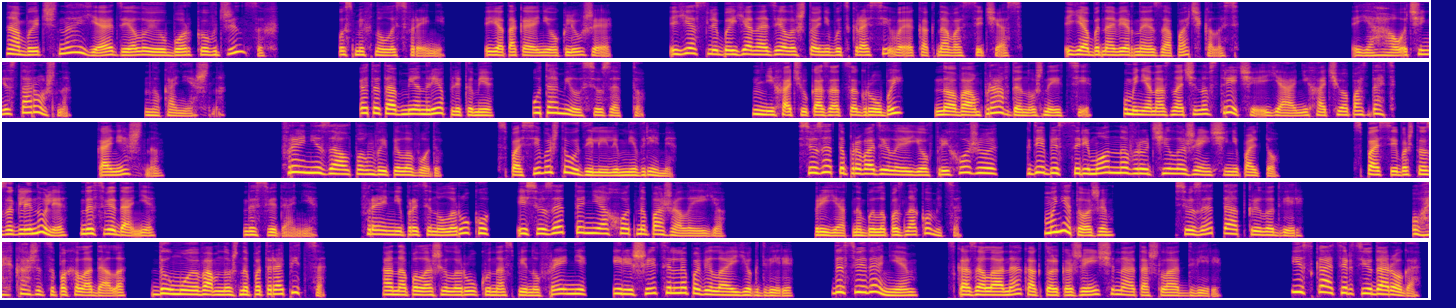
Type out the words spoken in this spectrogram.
«Обычно я делаю уборку в джинсах», — усмехнулась Фрэнни. «Я такая неуклюжая. Если бы я надела что-нибудь красивое, как на вас сейчас, я бы, наверное, запачкалась. Я очень осторожна. Ну, конечно. Этот обмен репликами утомил Сюзетту. «Не хочу казаться грубой, но вам правда нужно идти. У меня назначена встреча, и я не хочу опоздать». «Конечно». Фрэнни залпом выпила воду. «Спасибо, что уделили мне время». Сюзетта проводила ее в прихожую где бесцеремонно вручила женщине пальто. «Спасибо, что заглянули. До свидания». «До свидания». Фрэнни протянула руку, и Сюзетта неохотно пожала ее. Приятно было познакомиться. «Мне тоже». Сюзетта открыла дверь. «Ой, кажется, похолодало. Думаю, вам нужно поторопиться». Она положила руку на спину Фрэнни и решительно повела ее к двери. «До свидания» сказала она, как только женщина отошла от двери. «И скатертью дорога.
